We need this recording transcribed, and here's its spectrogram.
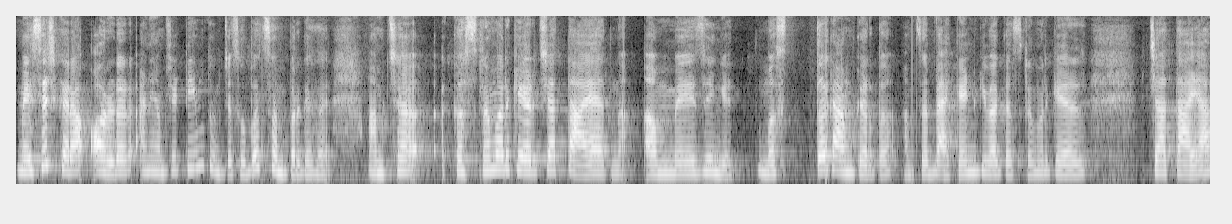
मेसेज करा ऑर्डर आणि आमची टीम तुमच्यासोबत संपर्क आहे आमच्या कस्टमर केअरच्या ताया आहेत ना अमेझिंग आहेत. मस्त काम करतं. आमचं बॅकएंड किंवा कस्टमर केअरच्या ताया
